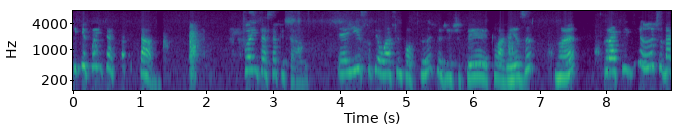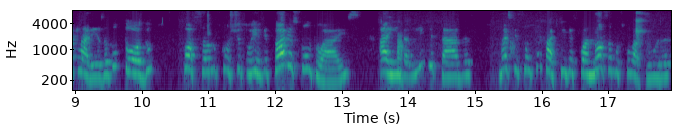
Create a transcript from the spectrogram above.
e que foi interceptado. Foi interceptado. É isso que eu acho importante a gente ter clareza, não é? para que, diante da clareza do todo, possamos constituir vitórias pontuais, ainda limitadas, mas que são compatíveis com a nossa musculatura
